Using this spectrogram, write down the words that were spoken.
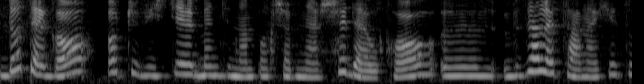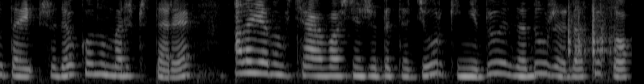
Do tego oczywiście będzie nam potrzebne szydełko. Yy, W zalecanych jest tutaj szydełko numer 4, ale ja bym chciała właśnie, żeby te dziurki nie były za duże, dlatego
